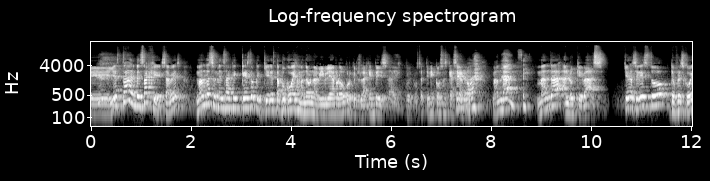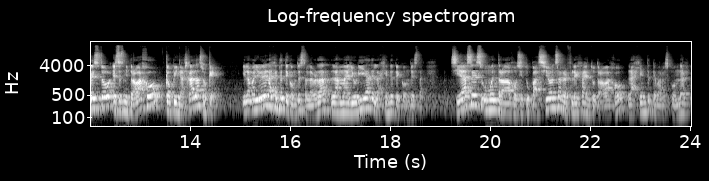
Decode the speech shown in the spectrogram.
Eh, ya está el mensaje, ¿sabes? Mandas el mensaje, qué es lo que quieres. Tampoco vayas a mandar una Biblia, bro, porque pues la gente dice, ay, pues, o sea, tiene cosas que hacer, ¿no? Manda, manda a lo que vas. Quiero hacer esto, te ofrezco esto, este es mi trabajo, ¿qué opinas? ¿Jalas o qué? Y la mayoría de la gente te contesta, la verdad, la mayoría de la gente te contesta. Si haces un buen trabajo, si tu pasión se refleja en tu trabajo, la gente te va a responder.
